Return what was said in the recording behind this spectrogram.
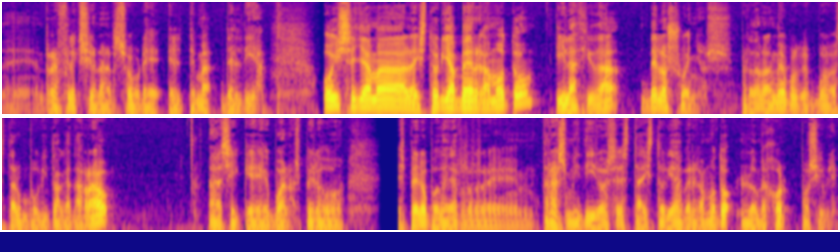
eh, reflexionar sobre el tema del día. Hoy se llama la historia Bergamoto y la ciudad de los sueños. Perdonadme porque vuelvo a estar un poquito acatarrado. Así que bueno, espero, espero poder eh, transmitiros esta historia de Bergamoto lo mejor posible.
